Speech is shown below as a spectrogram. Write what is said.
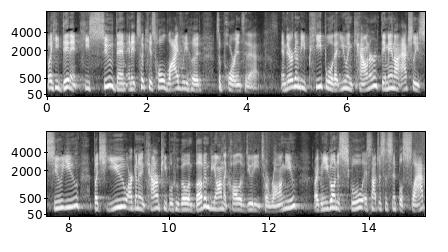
But he didn't. He sued them, and it took his whole livelihood to pour into that. And there are going to be people that you encounter. They may not actually sue you, but you are going to encounter people who go above and beyond the call of duty to wrong you. Like when you go into school, it's not just a simple slap,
